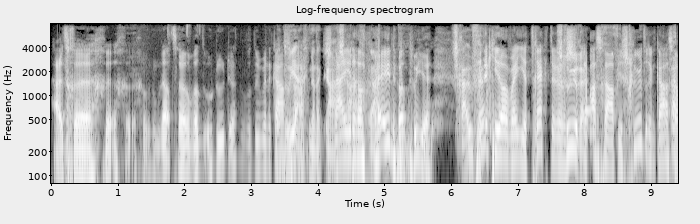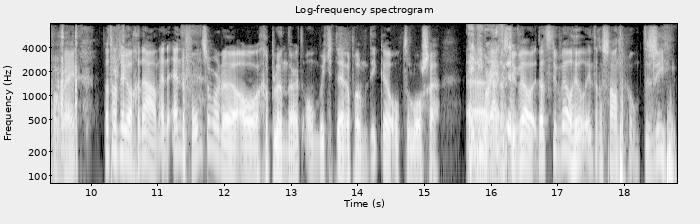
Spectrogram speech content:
uitge ge, ge, hoe noem je dat? wat, hoe doe je dat? Wat doe je met een kaasschaaf? Wat doe je eigenlijk met een Snij je kaasschaaf? eroverheen? Wat doe je? Schuiven? Trek je eroverheen? Je trekt er een Schuren. kaasschaaf, je schuurt er een kaasschaaf overheen. Dat wordt nu al gedaan. En, en de fondsen worden al geplunderd om budgettaire problematiek uh, op te lossen. Hey, die maar ja, dat, is natuurlijk wel, dat is natuurlijk wel heel interessant om te zien.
